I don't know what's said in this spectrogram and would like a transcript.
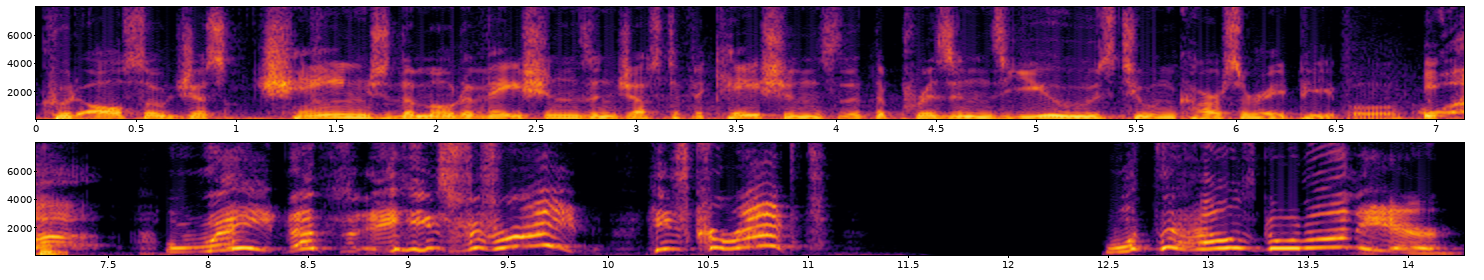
could also just change the motivations and justifications that the prisons use to incarcerate people. It could Wait, that's he's just right. He's correct. What the hell is going on here?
